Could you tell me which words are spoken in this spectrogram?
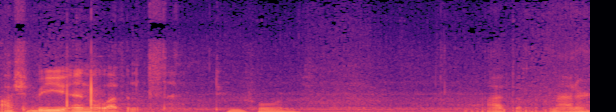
I should be in 11th. Two fours. That doesn't matter.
